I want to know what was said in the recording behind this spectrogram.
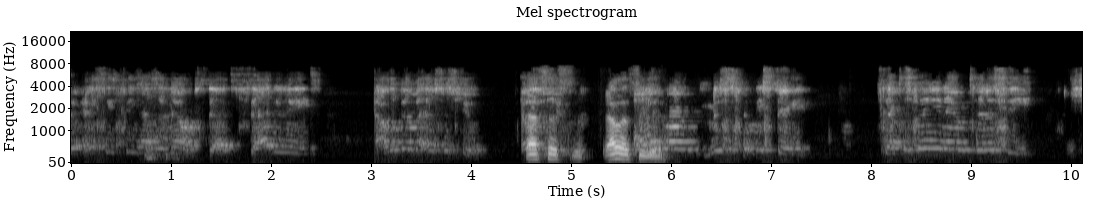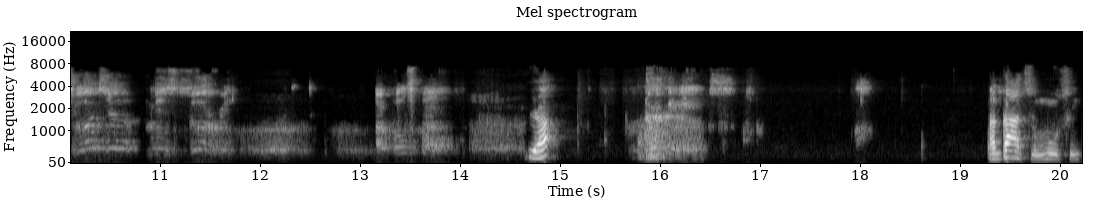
the SEC has announced that Saturday's Alabama SSU, LSU. LSU. Yeah. Auburn, Mississippi State, Texas A&M, Tennessee, Georgia, Missouri are postponed. Yeah. Those games. I got you, Moosey.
